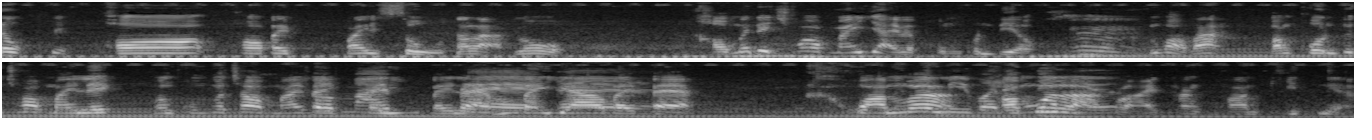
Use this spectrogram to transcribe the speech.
นุกสิพอพอไปไปสู่ตลาดโลก เขาไม่ได้ชอบไม้ใหญ่แบบผมคนเดียวอืมรู้บอกว่าบางคนก็ชอบไม้เล็ก บางคนก็ชอบไม้ใบชอบไม้ใบใบแหลมแปลกใบยาวใบแปลกความว่ามันก็มี variety คำว่าหลากหลายทางความคิดเนี่ย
